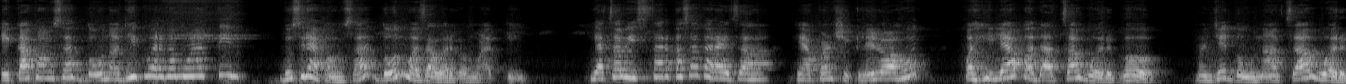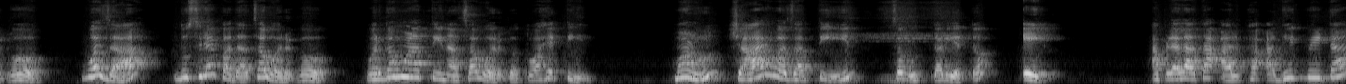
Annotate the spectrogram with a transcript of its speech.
एका कंसात दोन अधिक वर्गमुळात तीन दुसऱ्या कंसात दोन वजा वर्गमुळात तीन. याचा विस्तार कसा करायचा? हे आपण शिकलेलो आहोत. पहिल्या पदाचा वर्ग म्हणजे दोनाचा वर्ग. वजा दुसऱ्या पदाचा वर्ग. वर्गमुळात तीनाचा वर्ग तो आहे तीन. म्हणून चार वजा तीन च उत्तर येतं एक. आपल्याला आता अल्फा अधिक बीटा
